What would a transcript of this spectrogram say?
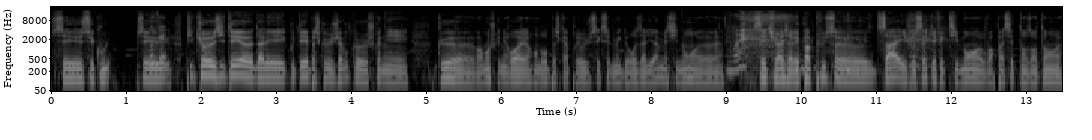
c'est cool. C'est Ok. petite curiosité d'aller écouter parce que j'avoue que je connais que euh, vraiment je connais Roy Alejandro parce qu'après je sais que c'est le mec de Rosalia mais sinon euh, Ouais. c'est tu vois j'avais pas plus euh, de ça et je sais qu'effectivement voir passer de temps en temps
